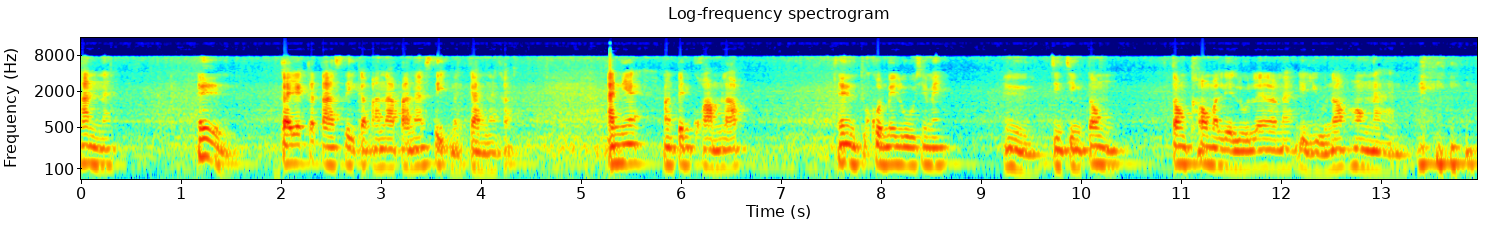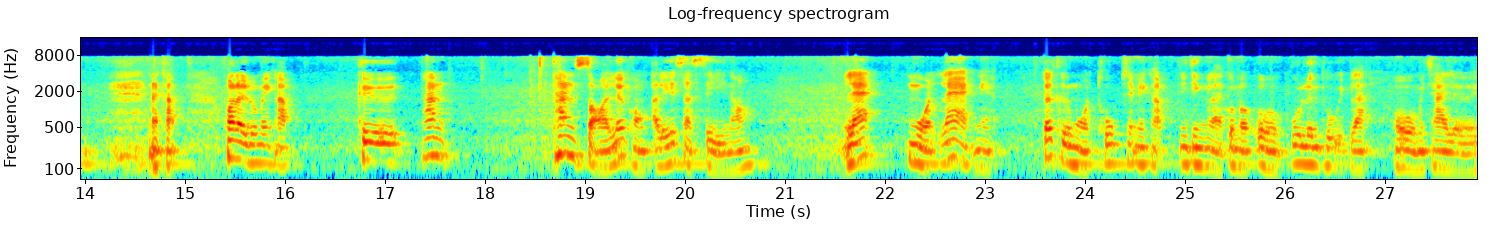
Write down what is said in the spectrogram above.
ท่านนะเออ กายกตาสติกับอนาปานสติเหมือนกันนะครับ อันเนี้ยมันเป็นความลับเออทุกคนไม่รู้ใช่ไหมเออจริง ๆต้องต้องเข้ามาเรียนรู้แล้วนะอย่าอยู่นอกห้องนานนะครับ เพราะอะไรรู้ไหมครับ คือท่านท่านสอนเรื่องของอริยสัจสี่เนาะและหมวดแรกเนี่ยก็คือหมวดทุกข์ใช่ไหมครับ จริงๆ หลายคนบอกโอ้พูดเรื่องทุกข์อีกละโอ้ไม่ใช่เลย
